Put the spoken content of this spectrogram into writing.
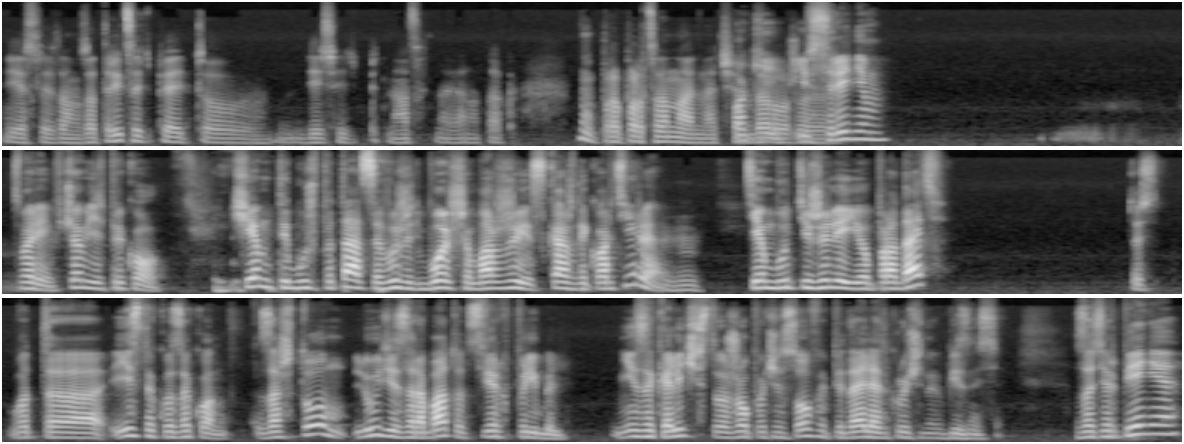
Если там за 35, то 10-15, наверное, так. Ну, пропорционально, чем Окей, дороже. и в среднем... Смотри, в чем здесь прикол? Чем ты будешь пытаться выжить больше маржи с каждой квартиры, Мгм. тем будет тяжелее ее продать. То есть вот э, есть такой закон. За что люди зарабатывают сверхприбыль? Не за количество жопа часов и педалей, открученных в бизнесе. За терпение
